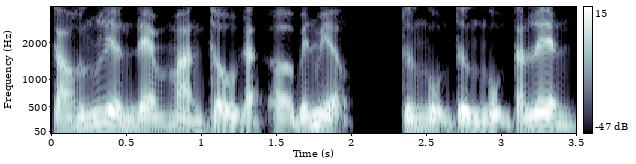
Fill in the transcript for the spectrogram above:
cao hứng liền đem màn thầu đặt ở bên miệng, từng ngụm từng ngụm cắn lên.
